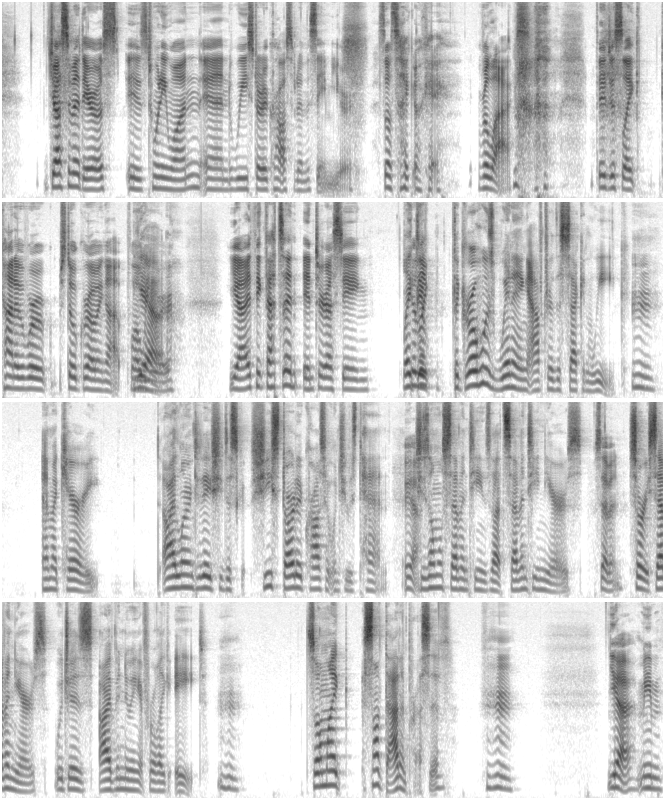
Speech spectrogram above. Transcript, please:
Justin Medeiros is 21 and we started CrossFit in the same year. So it's like, okay, relax. they just like kind of were still growing up while Yeah. we were. Yeah, I think that's an interesting. Like the, like- the girl who's winning after the second week, Mm, Emma Carey. I learned today she just she started CrossFit when she was 10. yeah, She's almost 17, so that's 17 years. seven. Sorry, 7 years, which is I've been doing it for like 8. Mm-hmm. So I'm like it's not that impressive. Mm-hmm. Yeah, I mean,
